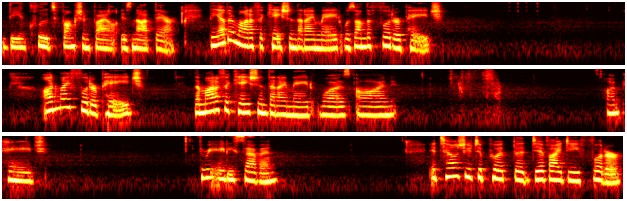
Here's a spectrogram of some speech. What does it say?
the includes function file is not there. The other modification that I made was on the footer page. On my footer page, the modification that I made was on, on page 387. It tells you to put the div ID footer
